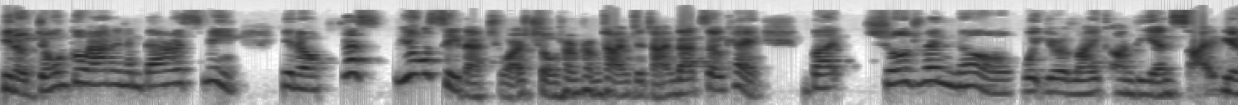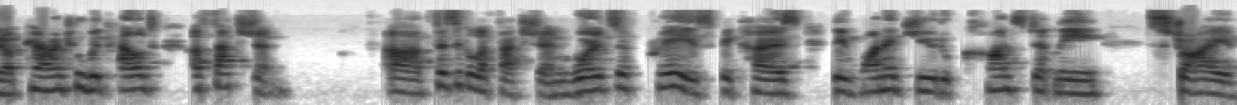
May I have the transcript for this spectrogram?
You know don't go out and embarrass me. You know yes we all say that to our children from time to time. That's okay. But children know what you're like on the inside. You know parent who withheld affection uh, physical affection words of praise because they wanted you to constantly strive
